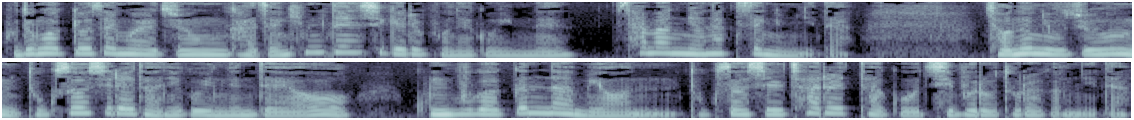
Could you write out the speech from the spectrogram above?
고등학교 생활 중 가장 힘든 시기를 보내고 있는 3학년 학생입니다. 저는 요즘 독서실에 다니고 있는데요. 공부가 끝나면 독서실 차를 타고 집으로 돌아갑니다.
